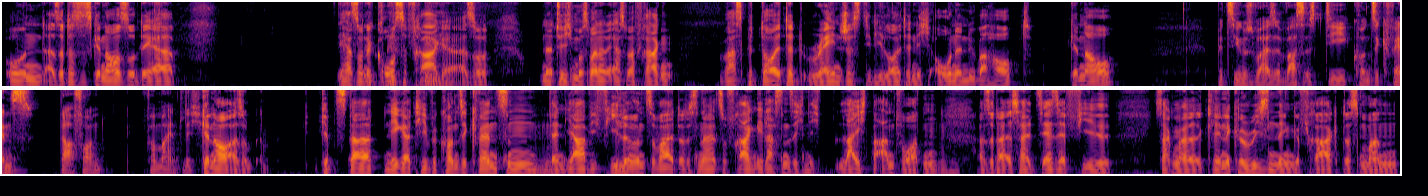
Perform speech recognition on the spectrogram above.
Und also das ist genauso der, ja, so eine große Frage. Also natürlich muss man dann erstmal fragen, was bedeutet Ranges, die die Leute nicht ownen überhaupt? Genau. Beziehungsweise, was ist die Konsequenz davon, vermeintlich? Genau, also gibt's da negative Konsequenzen? Wenn ja, wie viele und so weiter? Das sind halt so Fragen, die lassen sich nicht leicht beantworten. Also da ist halt sehr, sehr viel, ich sag mal, Clinical Reasoning gefragt, dass man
